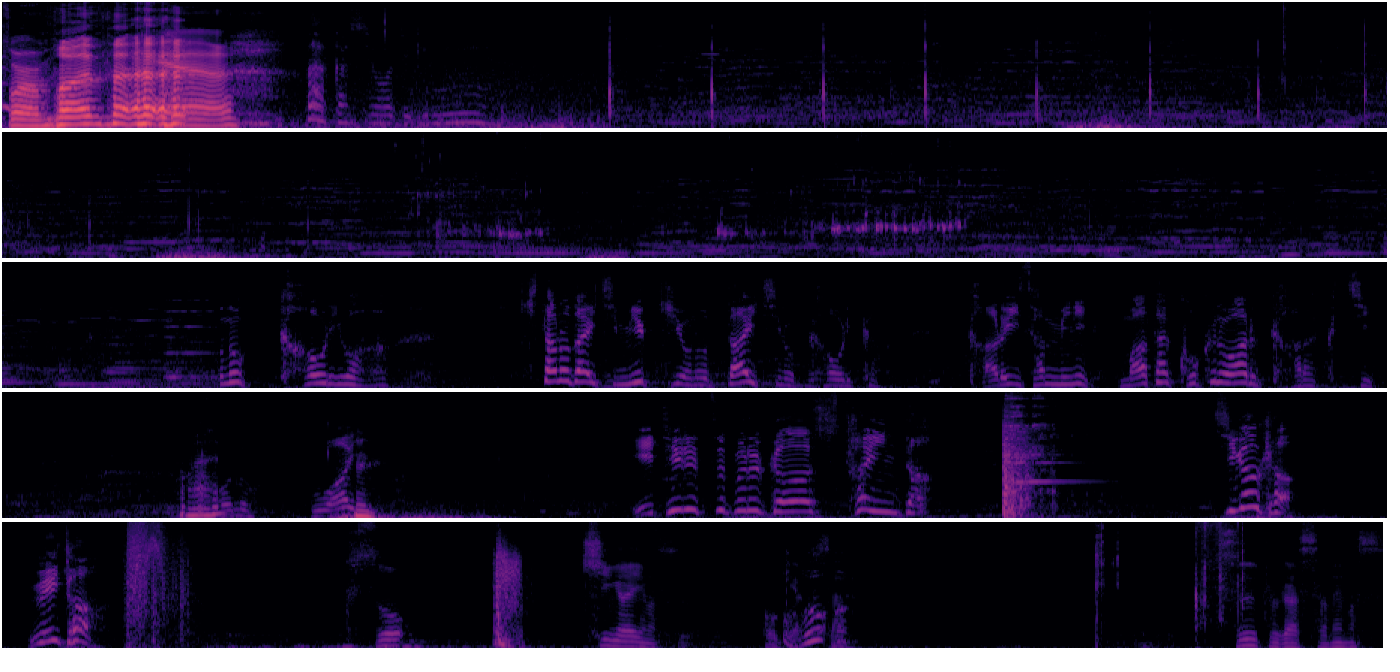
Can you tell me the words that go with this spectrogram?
For a month. yeah. 北の大地ミュッキオの大地の香りか軽い酸味にまたコクのある辛口 What? このワインは、イティルツブルガーシュタインだ違うかウェイタークソ違いますお客さんスープが冷めます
